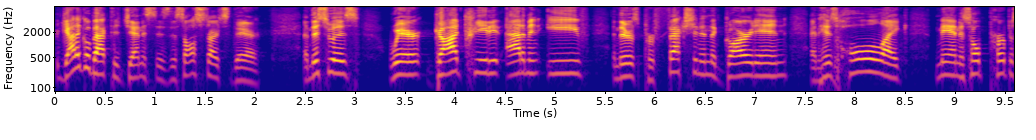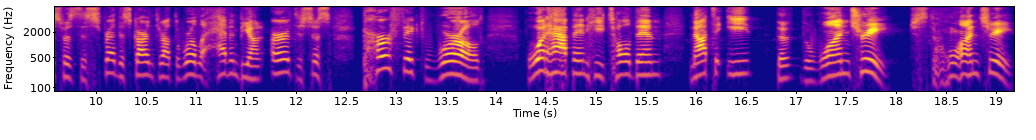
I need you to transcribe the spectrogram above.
We got to go back to Genesis. This all starts there. And this was where God created Adam and Eve, and there's perfection in the garden. And his whole, like, man, his whole purpose was to spread this garden throughout the world, let heaven be on earth. It's just perfect world. What happened? He told them not to eat the, the one tree just the one tree.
